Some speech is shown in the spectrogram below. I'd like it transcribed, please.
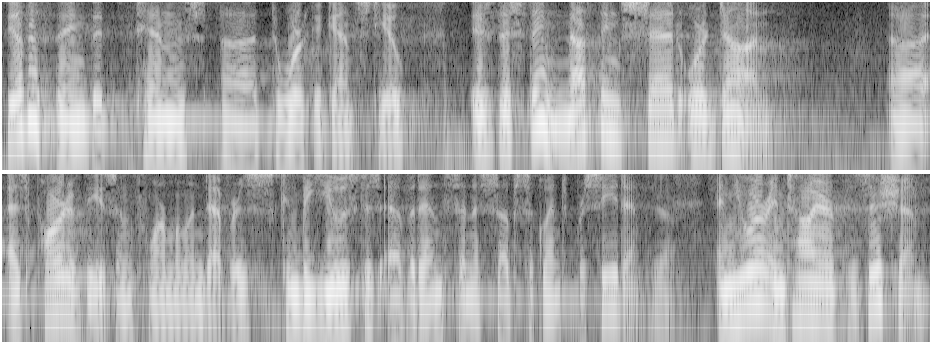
the other thing that tends uh, to work against you is this thing nothing said or done Uh, as part of these informal endeavors can be used as evidence in a subsequent proceeding. And your entire position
